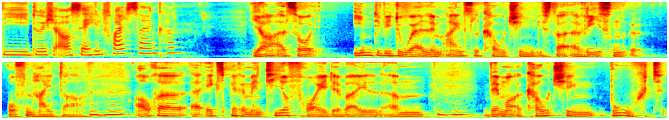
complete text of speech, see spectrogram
die durchaus sehr hilfreich sein kann? Ja, also individuell im Einzelcoaching ist da ein riesen Offenheit da. Mhm. Auch eine, Experimentierfreude, weil ähm, mhm. wenn man ein Coaching bucht,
